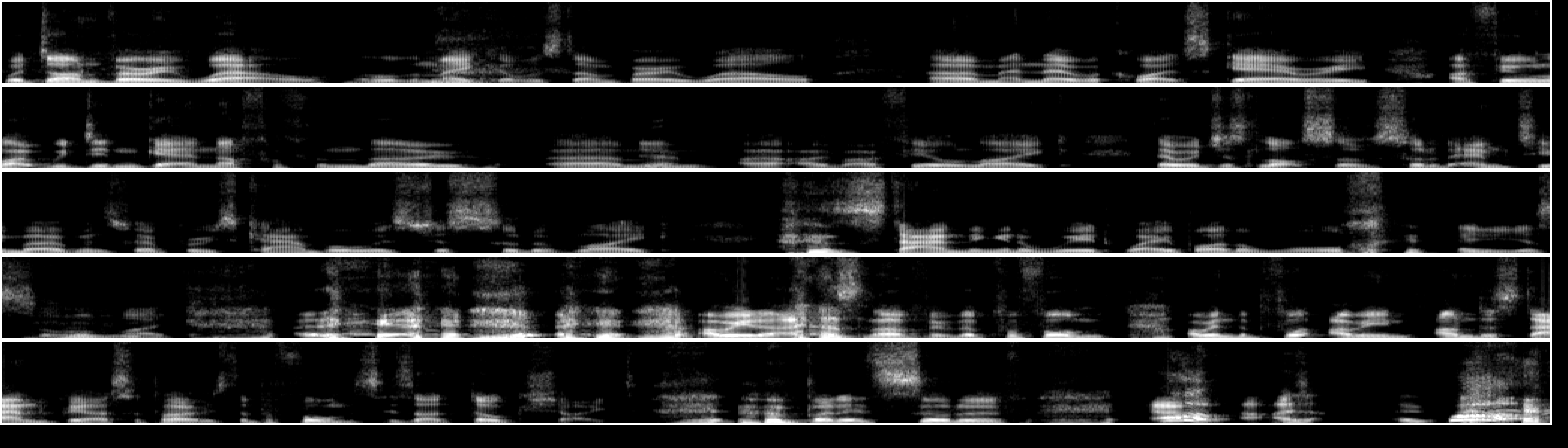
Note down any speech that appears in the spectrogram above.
were done very well. I thought the makeup was done very well. Um, and they were quite scary. I feel like we didn't get enough of them though. Um, Yeah. I, I- I feel like there were just lots of sort of empty moments where Bruce Campbell is just sort of like standing in a weird way by the wall, and you just sort of like. I mean, that's nothing. The performance. I mean, the. I mean, understandably, I suppose the performances are dog shite, but it's sort of. What? I- What?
